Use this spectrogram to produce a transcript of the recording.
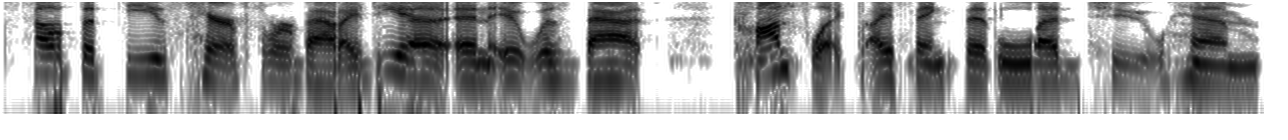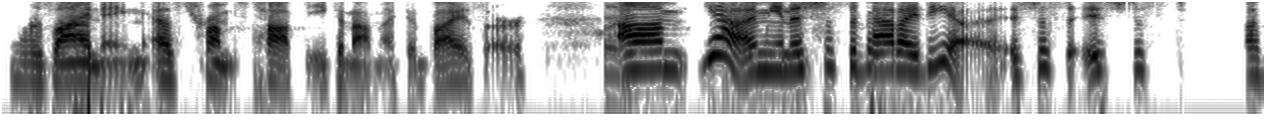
felt that these tariffs were a bad idea, and it was that conflict I think that led to him resigning as Trump's top economic advisor. Right. Um, yeah, I mean, it's just a bad idea. It's just it's just a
